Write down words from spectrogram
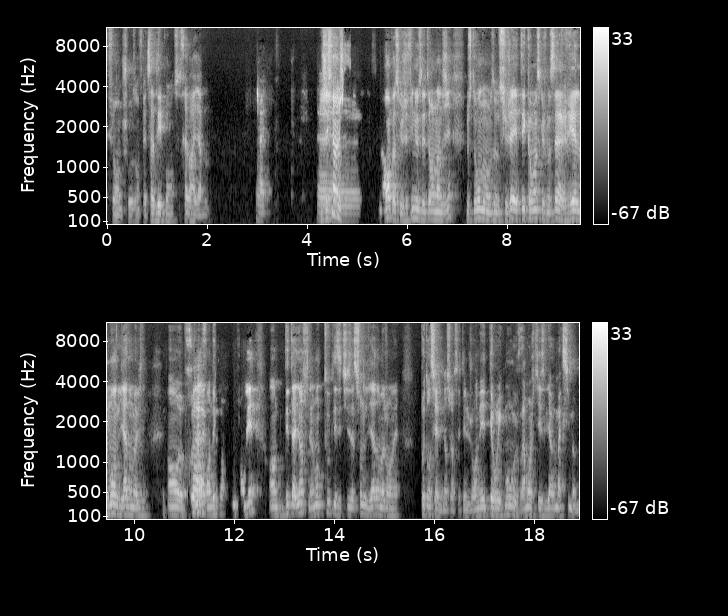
différentes choses, en fait. Ça dépend, c'est très variable. Ouais. J'ai fait un marrant parce que j'ai fait une newsletter lundi, justement, dont le sujet était comment est-ce que je me sers réellement de l'IA dans ma vie. En euh, prenant, en, journée, en détaillant finalement toutes les utilisations de l'IA dans ma journée. Potentielle, bien sûr. C'était une journée théoriquement où vraiment j'utilise l'IA au maximum.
